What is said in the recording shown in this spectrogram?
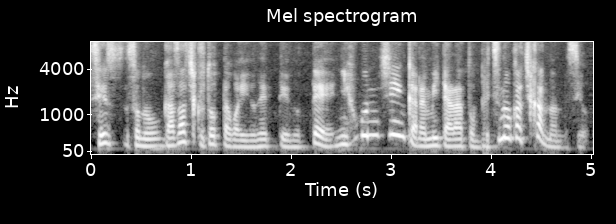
そのガザ地区取った方がいいよねっていうのって、日本人から見たらと別の価値観なんですよ。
